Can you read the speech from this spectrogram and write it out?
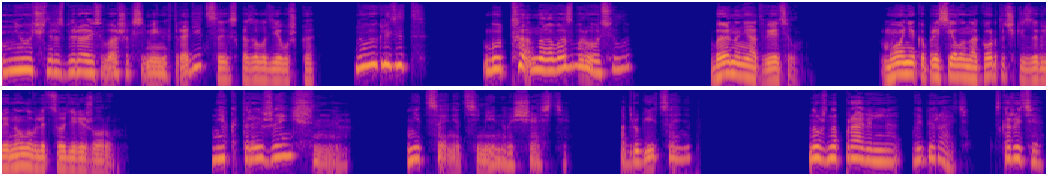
не очень разбираюсь в ваших семейных традициях», — сказала девушка, «но выглядит, будто она вас бросила». Бена не ответил. Моника присела на корточки, и заглянула в лицо дирижеру. Некоторые женщины не ценят семейного счастья, а другие ценят. Нужно правильно выбирать. Скажите,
